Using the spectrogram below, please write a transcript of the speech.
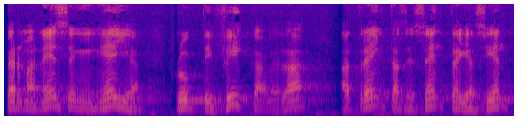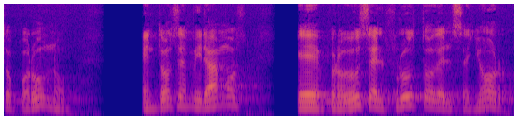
permanecen en ella, fructifica, ¿verdad? A 30, 60 y a 100 por uno. Entonces miramos que produce el fruto del Señor,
